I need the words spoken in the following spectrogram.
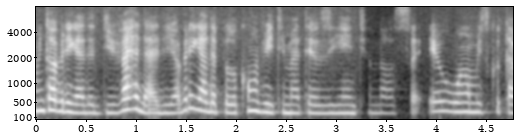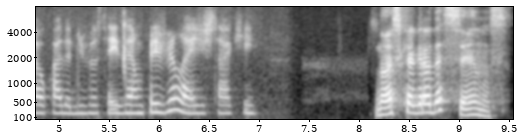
Muito obrigada de verdade. Obrigada pelo convite, Matheus e Ente. Nossa, eu amo escutar o quadro de vocês. É um privilégio estar aqui. Nós que agradecemos.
